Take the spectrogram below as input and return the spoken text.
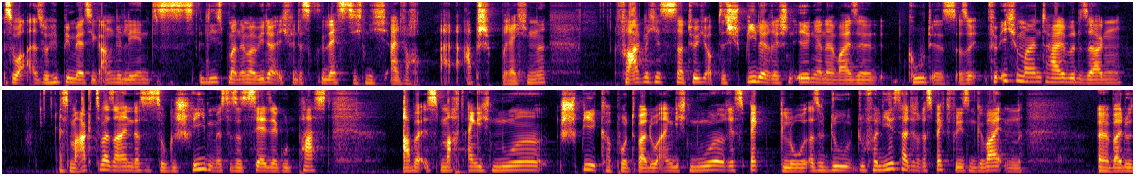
so also hippie-mäßig angelehnt, das liest man immer wieder. Ich finde, das lässt sich nicht einfach äh, absprechen. Fraglich ist es natürlich, ob das spielerisch in irgendeiner Weise gut ist. Also für ich für meinen Teil würde sagen, es mag zwar sein, dass es so geschrieben ist, dass es sehr, sehr gut passt, aber es macht eigentlich nur Spiel kaputt, weil du eigentlich nur respektlos, also du, du verlierst halt den Respekt vor diesen Geweihten. Äh, weil, du,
